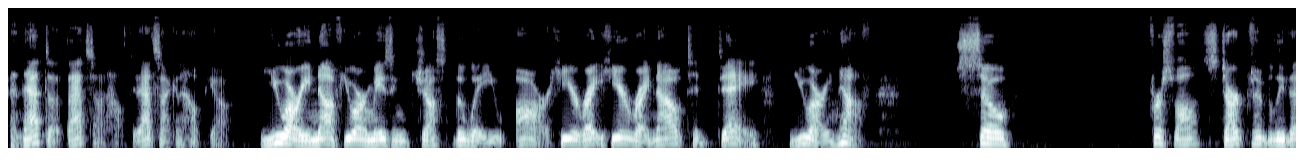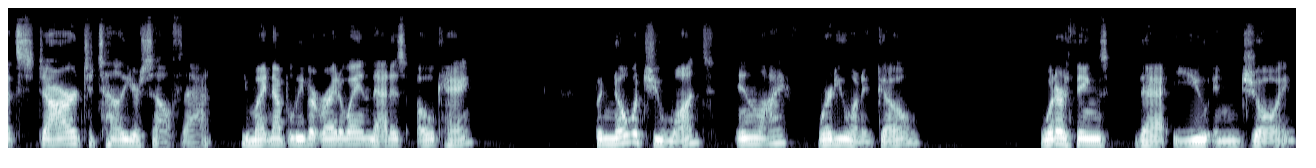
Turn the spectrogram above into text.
And that that's not healthy. That's not going to help you out. You are enough. You are amazing just the way you are. Here, right here, right now, today, you are enough. So, first of all, start to believe that. Start to tell yourself that. You might not believe it right away, and that is okay. But know what you want in life. Where do you want to go? What are things that you enjoy?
